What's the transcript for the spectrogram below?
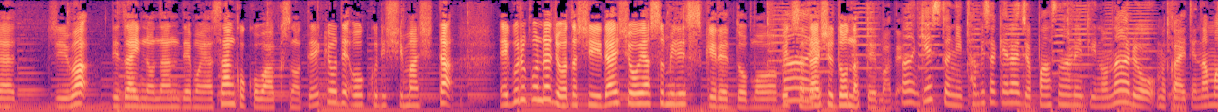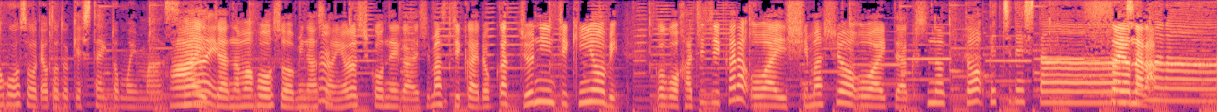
ジは、デザインの何でも屋さん、ココワークスの提供でお送りしました。えグルクンラジオ、私、来週お休みですけれども、ベツさん、来週どんなテーマでゲストに旅先ラジオパーソナリティのナールを迎えて生放送でお届けしたいと思いますはい、じゃあ生放送皆さんよろしくお願いします、次回6月12日金曜日午後8時からお会いしましょうお相手はクスノキとベッチでしたさよならさようなら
